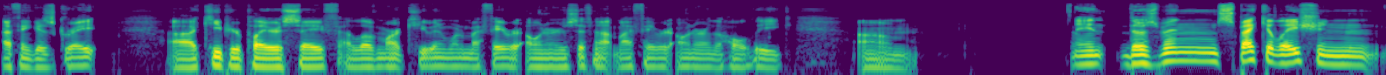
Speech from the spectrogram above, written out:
I think is great. Uh, keep your players safe. I love Mark Cuban, one of my favorite owners, if not my favorite owner in the whole league. Um, and there's been speculation,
